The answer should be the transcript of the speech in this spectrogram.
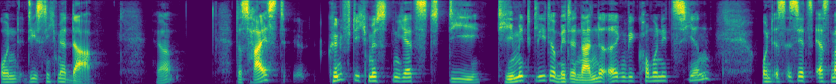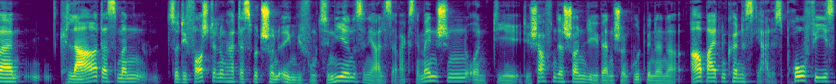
und die ist nicht mehr da. Ja, das heißt, künftig müssten jetzt die Teammitglieder miteinander irgendwie kommunizieren. Und es ist jetzt erstmal klar, dass man so die Vorstellung hat, das wird schon irgendwie funktionieren. Das sind ja alles erwachsene Menschen und die, die schaffen das schon, die werden schon gut miteinander arbeiten können. Das sind ja alles Profis,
